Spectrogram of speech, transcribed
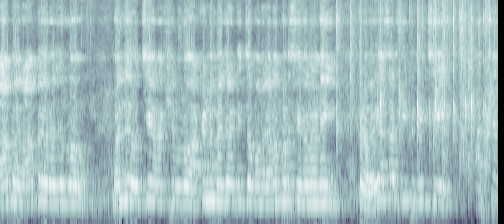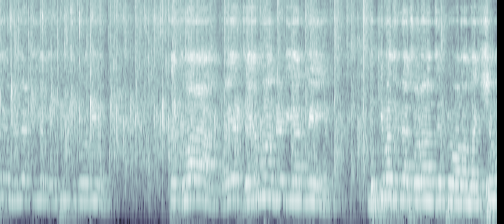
రాబోయే రాబోయే రోజుల్లో మళ్ళీ వచ్చే ఎలక్షన్లో అఖండ మెజార్టీతో మన సీనని ఇక్కడ వైఎస్ఆర్సీపీ నుంచి అత్యధిక మెజార్టీగా గెలిపించుకొని తద్వారా వైఎస్ జగన్మోహన్ రెడ్డి గారిని ముఖ్యమంత్రిగా చూడాలని చెప్పి మన లక్ష్యం.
